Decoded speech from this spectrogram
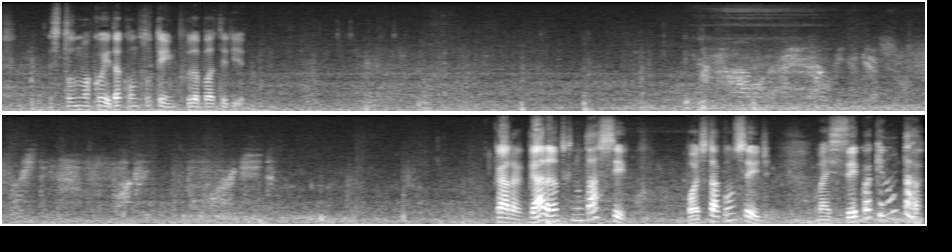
Estou numa corrida contra o tempo da bateria. Cara, garanto que não tá seco. Pode estar com sede. Mas seco aqui não tá.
